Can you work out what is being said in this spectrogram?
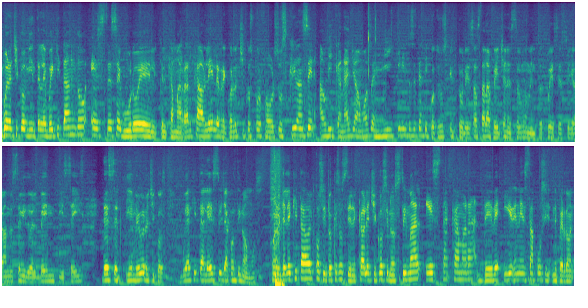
Bueno chicos, mientras les voy quitando este seguro, el, el camarra al cable, les recuerdo chicos, por favor suscríbanse a mi canal, llevamos en 1574 suscriptores hasta la fecha, en estos momentos pues estoy grabando este video el 26 de septiembre. Bueno chicos, voy a quitarle esto y ya continuamos. Bueno, ya le he quitado el cosito que sostiene el cable chicos. Si no estoy mal, esta cámara debe ir en esta posición Perdón,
